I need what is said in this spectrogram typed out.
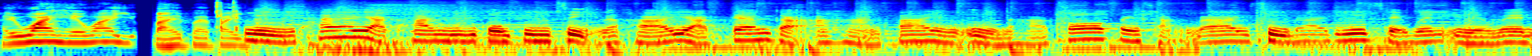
ให้ไหวให้ไหวไปไปไปหรือถ้าอยากทานยูโกกิมจินะคะ อยากแกล้มกับอาหารใต้อย่างอื่นนะคะ ก็ไปสั่งได้ซื้อได้ที่7 e เ e ่ e อ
